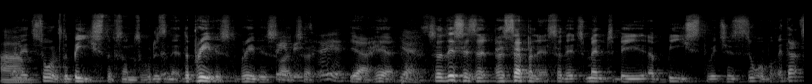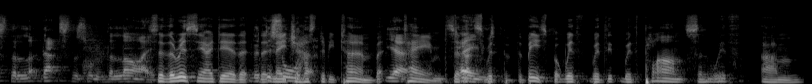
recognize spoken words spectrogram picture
Well, Um, it's sort of the beast of some sort, isn't it? The previous, the previous, Previous, slide. So, oh, yes. Yeah, here. Yes. So this is at Persepolis, and it's meant to be a beast, which is sort of that's the that's the sort of the lie. so there is the idea that, The that nature has to be tamed, but Yeah, tamed. So that's with the, the beast, but with with with plants and with. Um,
